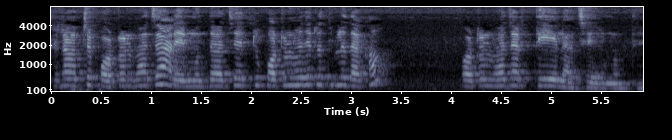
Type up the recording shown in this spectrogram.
সেটা হচ্ছে পটল ভাজা, আর এর মধ্যে আছে একটু পটল ভাজাটা তুলে দেখাও। পটল ভাজার তেল আছে এর মধ্যে।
